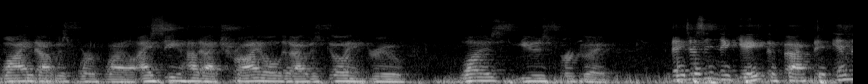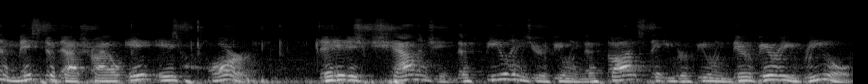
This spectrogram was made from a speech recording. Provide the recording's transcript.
why that was worthwhile. I see how that trial that I was going through was used for good. That doesn't negate the fact that in the midst of that trial, it is hard, that it is challenging. The feelings you're feeling, the thoughts that you are feeling, they're very real.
